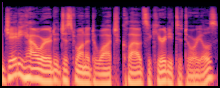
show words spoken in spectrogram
JD Howard just wanted to watch cloud security tutorials.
